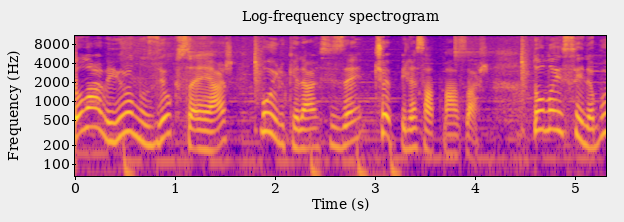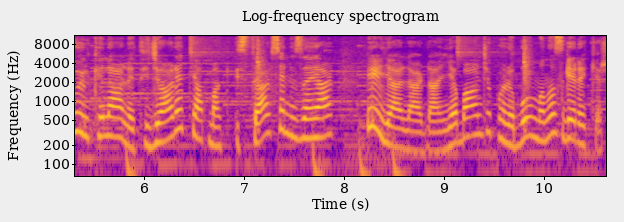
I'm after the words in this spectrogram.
Dolar ve euronuz yoksa eğer bu ülkeler size çöp bile satmazlar. Dolayısıyla bu ülkelerle ticaret yapmak isterseniz eğer bir yerlerden yabancı para bulmanız gerekir.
